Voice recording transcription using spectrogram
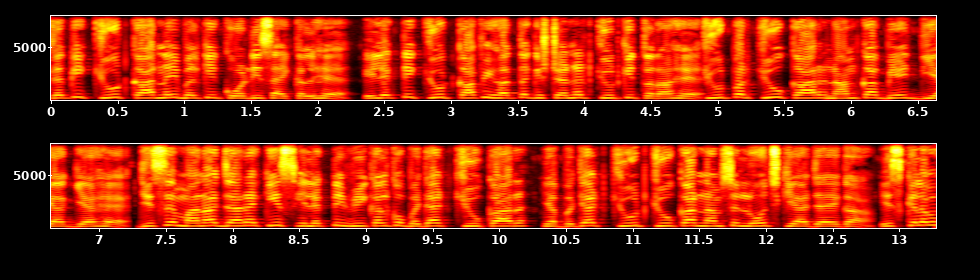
जबकि क्यूट कार नहीं बल्कि क्वाड्रीसाइकिल है। इलेक्ट्रिक क्यूट काफ़ी हद तक स्टैंडर्ड क्यूट की तरह है। क्यूट पर क्यू कार नाम का बेच दिया गया है जिससे माना जा रहा है की इस इलेक्ट्रिक व्हीकल को बजाज क्यू कार कार या बजाज क्यूट क्यू कार नाम से लॉन्च किया जाएगा। इसके अलावा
